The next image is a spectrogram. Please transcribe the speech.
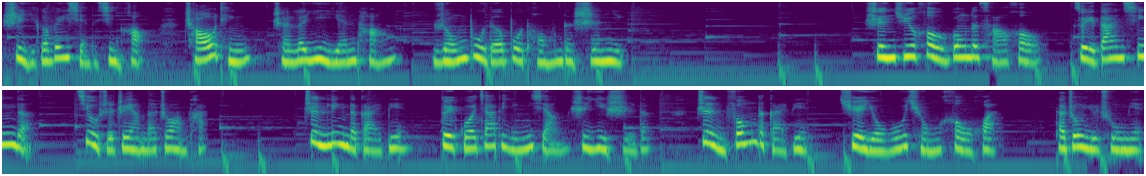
是一个危险的信号，朝廷成了一言堂，容不得不同的声音。身居后宫的曹后最担心的就是这样的状态。政令的改变对国家的影响是一时的，政风的改变却有无穷后患。他终于出面，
